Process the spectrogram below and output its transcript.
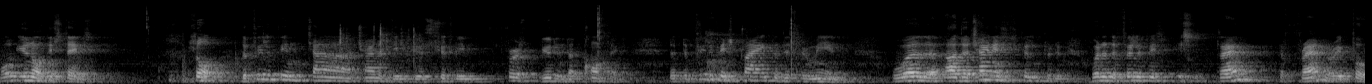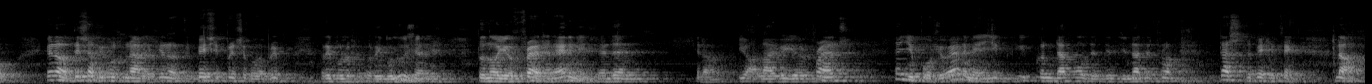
all you know these things. So the Philippine-China dispute should be first viewed in that context. That the Philippines trying to determine whether uh, the Chinese is to do, whether the Philippines is a friend, a friend or a foe. You know, these are revolutionaries. You know, the basic principle of revolution is to know your friends and enemies, and then you know you ally with your friends, and you push your enemy, you, you conduct all the united front. That's the basic thing. Now,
